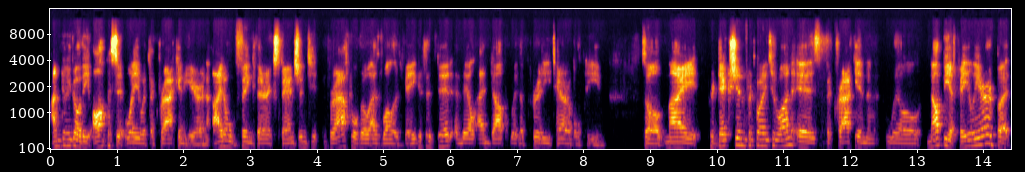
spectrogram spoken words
I'm going to go the opposite way with the Kraken here. And I don't think their expansion t- draft will go as well as Vegas did, and they'll end up with a pretty terrible team. So my prediction for 2021 is the Kraken will not be a failure, but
